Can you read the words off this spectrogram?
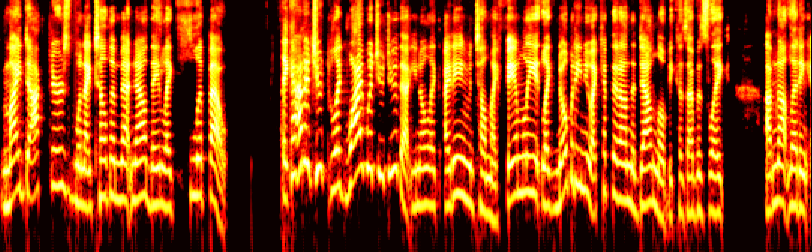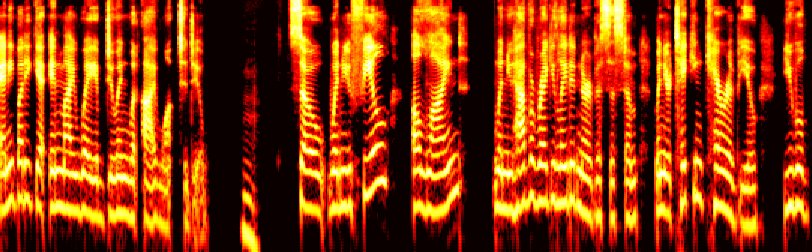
My doctors, when I tell them that now, they like flip out. Like, how did you, like, why would you do that? You know, like, I didn't even tell my family. Like, nobody knew. I kept it on the down low because I was like, I'm not letting anybody get in my way of doing what I want to do. Hmm. So when you feel aligned, when you have a regulated nervous system, when you're taking care of you, you will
